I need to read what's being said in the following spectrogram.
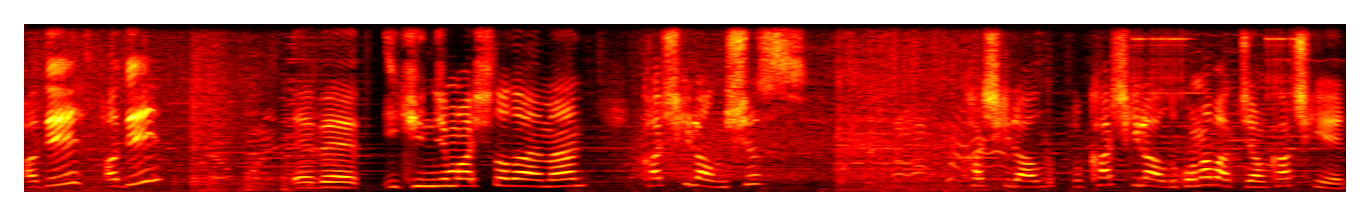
Hadi, hadi. Evet, ikinci maçta da hemen kaç kil almışız? Kaç kil aldık? Dur kaç kil aldık ona bakacağım. Kaç kil?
